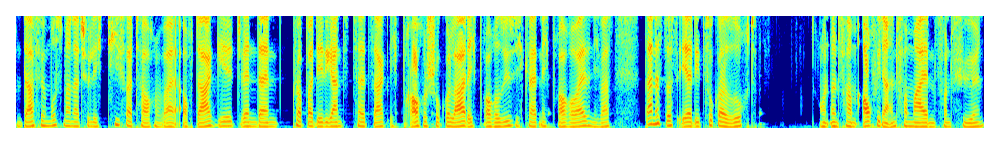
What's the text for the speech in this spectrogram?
Und dafür muss man natürlich tiefer tauchen, weil auch da gilt, wenn dein Körper dir die ganze Zeit sagt, ich brauche Schokolade, ich brauche Süßigkeiten, ich brauche weiß nicht was, dann ist das eher die Zuckersucht und auch wieder ein Vermeiden von Fühlen,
